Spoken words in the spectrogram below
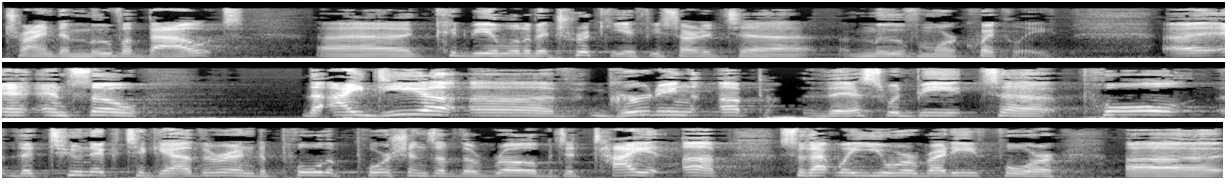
trying to move about, uh, could be a little bit tricky if you started to move more quickly. Uh, and, and so the idea of girding up this would be to pull the tunic together and to pull the portions of the robe to tie it up so that way you were ready for uh,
